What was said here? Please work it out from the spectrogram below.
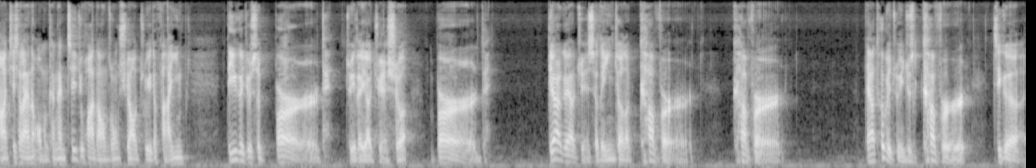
好，接下来呢，我们看看这句话当中需要注意的发音。第一个就是 bird，注意了要卷舌，bird。第二个要卷舌的音叫做 cover，cover。大家特别注意，就是 cover 这个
